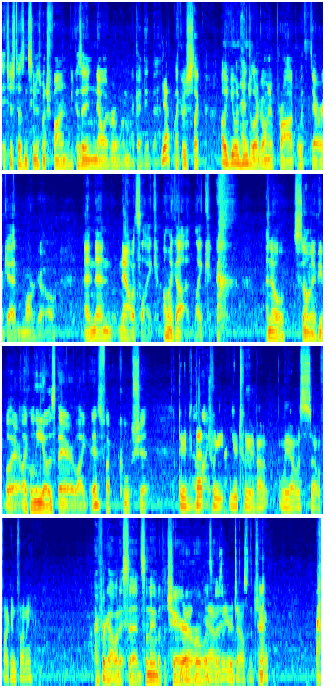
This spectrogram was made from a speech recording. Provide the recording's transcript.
it just doesn't seem as much fun because I didn't know everyone like I did that. Yeah. like it was just like, oh, you and Hengel are going to Prague with Derek, Ed, and Margot, and then now it's like, oh my god, like. I know so many people there. Like Leo's there. Like it's fucking cool shit. Dude, And, that like- tweet, your tweet about Leo was so fucking funny. I forgot what I said. Something about the chair, yeah, or was yeah, it was it? you were jealous of the chair. I've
